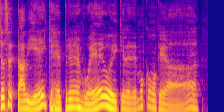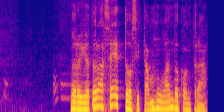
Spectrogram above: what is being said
Entonces está bien que es el primer juego y que le demos como que ah. Pero yo te lo acepto si estamos jugando contra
